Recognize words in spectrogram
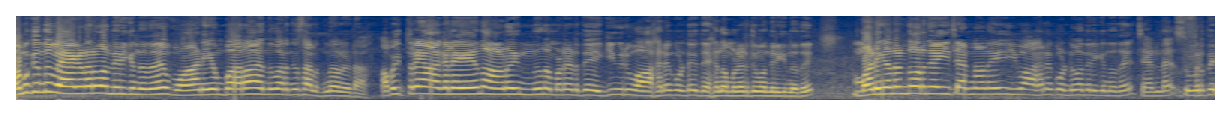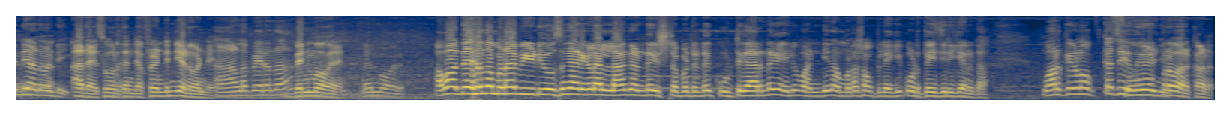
നമുക്കിന്ന് വേഗണർ വന്നിരിക്കുന്നത് വാണിയമ്പാറ എന്ന് പറഞ്ഞ സ്ഥലത്തു നിന്നാണ് കേട്ടോ. അപ്പോൾ ഇത്രയും അകലേന്നാണ് ഇന്ന് നമ്മുടെ അടുത്തേക്ക് ഒരു വാഹനം കൊണ്ട് ഇദ്ദേഹം നമ്മുടെ അടുത്ത് വന്നിരിക്കുന്നത്. മണികണ്ഠൻ എന്ന് പറഞ്ഞ ഈ ചേട്ടനാണ് ഈ വാഹനം കൊണ്ടുവന്നിരിക്കുന്നത് ചേട്ടന്റെ സുഹൃത്തിന്റെയാണ് വണ്ടി. അതെ സുഹൃത്തിന്റെ ഫ്രണ്ടിന്റെയാണ് വണ്ടി. ആളുടെ പേരെന്താ? ബെൻമോഹനൻ. ബെൻ മോഹനൻ അപ്പോൾ അദ്ദേഹം നമ്മുടെ വീഡിയോസും കാര്യങ്ങളെല്ലാം കണ്ട് ഇഷ്ടപ്പെട്ടിട്ട് കൂട്ടുകാരന്റെ കയ്യിൽ വണ്ടി നമ്മുടെ ഷോപ്പിലേക്ക് കൊടുത്തേച്ചിരിക്കുകയാണ് കേട്ടോ. വർക്കുകളൊക്കെ ചെയ്ത് സൂപ്പർ വർക്കാണ്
